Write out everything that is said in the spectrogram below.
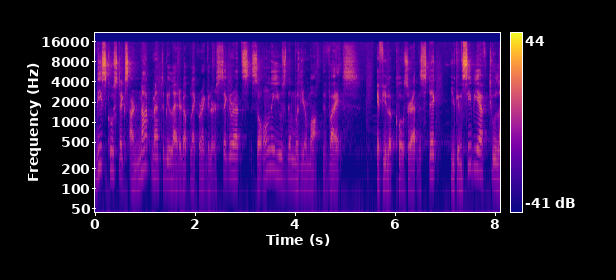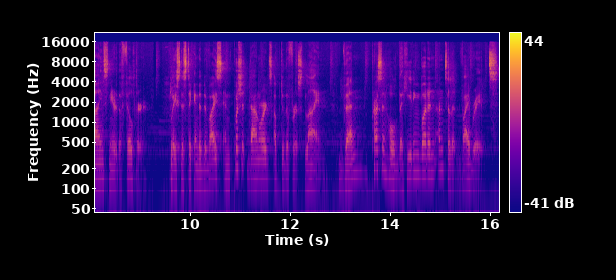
these Coo sticks are not meant to be lighted up like regular cigarettes, so only use them with your Mok device. If you look closer at the stick, you can see we have two lines near the filter. Place the stick in the device and push it downwards up to the first line. Then, press and hold the heating button until it vibrates.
